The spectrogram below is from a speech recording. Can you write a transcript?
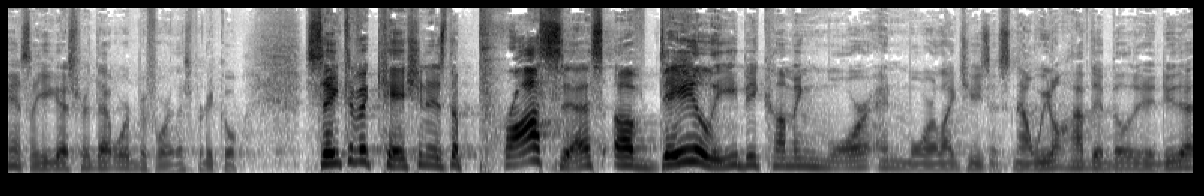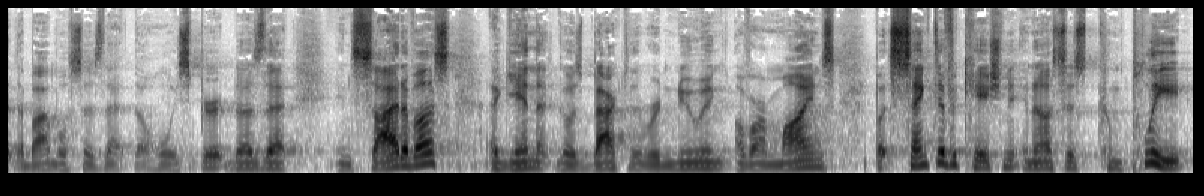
Yeah, like you guys heard that word before. That's pretty cool. Sanctification is the process of daily becoming more and more like Jesus. Now, we don't have the ability to do that. The Bible says that the Holy Spirit does that inside of us. Again, that goes back to the renewing of our minds. But sanctification in us is complete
